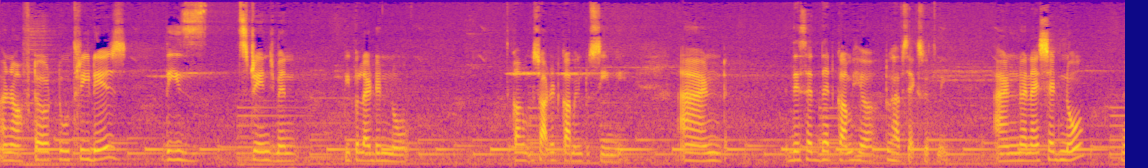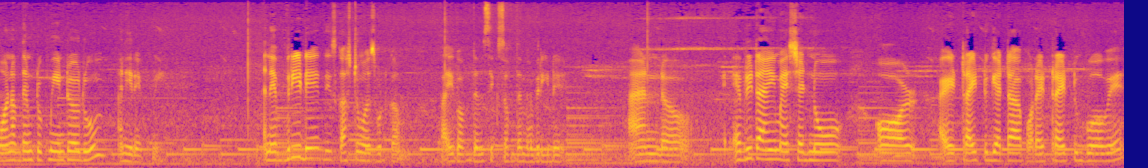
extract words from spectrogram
And after 2 3 days these strange men people i didn't know started coming to see me. And they said they'd come here to have sex with me. And when i said no one of them took me into a room and he raped me. And every day these customers would come. Five of them six of them every day and uh, every time i said no or i tried to get up or i tried to go away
